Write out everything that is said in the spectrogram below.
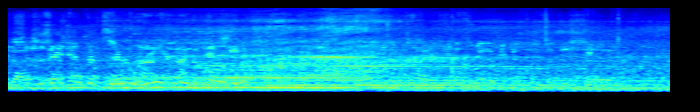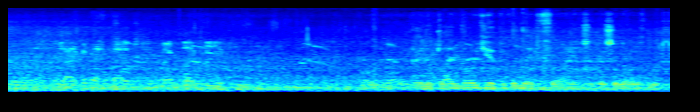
En ze zijn ook dat ze wel Bootje heb ik om mee te varen als ik dat zo nodig moet.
